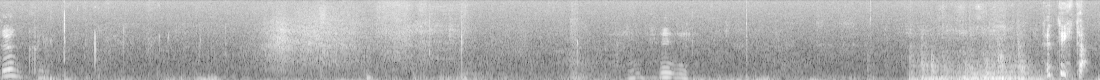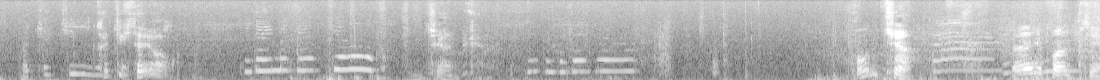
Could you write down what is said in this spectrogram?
ジャンク帰ってきた。帰ってきたよ。ただいまだよジャンクただいまポンちゃん。はいポンちゃん。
